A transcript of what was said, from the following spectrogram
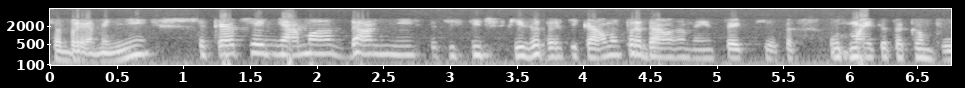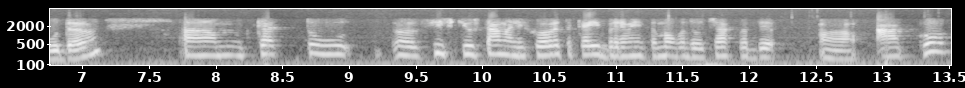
са бремени. Така че няма данни статистически за вертикално предаване на инфекцията от майката към плода. Както всички останали хора, така и бременните могат да очакват да ако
